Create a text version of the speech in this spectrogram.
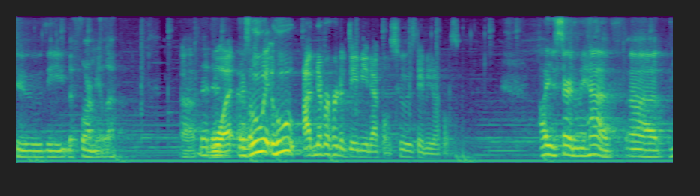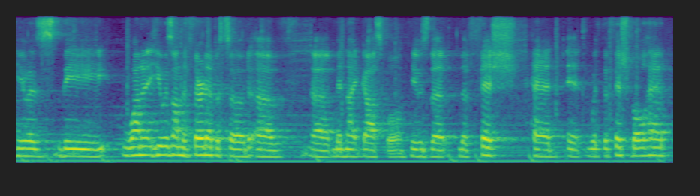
to the the formula. Uh, there, what? Who? Who? I've never heard of Damien Echols. Who is Damien Echols? Oh, you certainly have. Uh, he was the one. He was on the third episode of uh, Midnight Gospel. He was the the fish head it, with the fish bowl head.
